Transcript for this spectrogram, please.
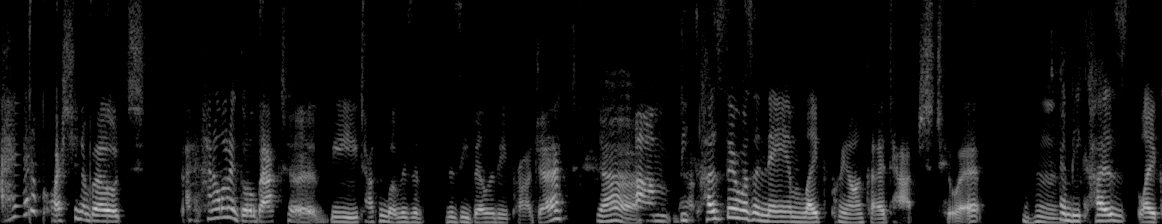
I had a question about. I kind of want to go back to the talking about visi- visibility project Yeah. um, because there was a name like Priyanka attached to it, Mhm. and because like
